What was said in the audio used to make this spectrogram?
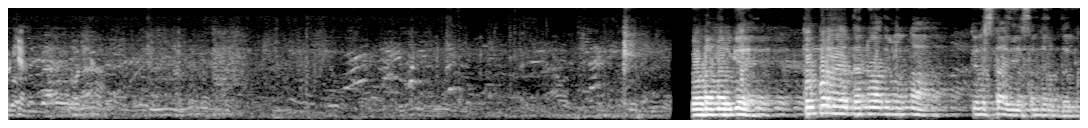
ಓಕೆ ತುಂಬ ಧನ್ಯವಾದಗಳನ್ನ ತಿಳಿಸ್ತಾ ಇದ್ದೀವಿ ಸಂದರ್ಭದಲ್ಲಿ.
